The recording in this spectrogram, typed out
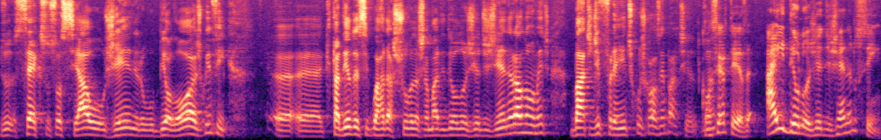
o, sexo social, o gênero, o biológico, enfim, é, é, que está dentro desse guarda-chuva da chamada ideologia de gênero, ela normalmente bate de frente com escola sem partido. Com né? certeza. A ideologia de gênero, sim.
